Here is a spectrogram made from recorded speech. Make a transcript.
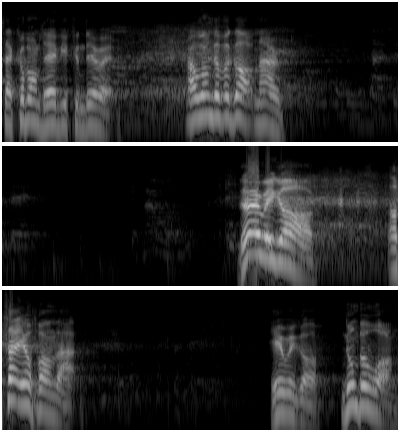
Say, come on, Dave, you can do it. How long have I got now? There we go. I'll take you up on that. Here we go. Number one.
